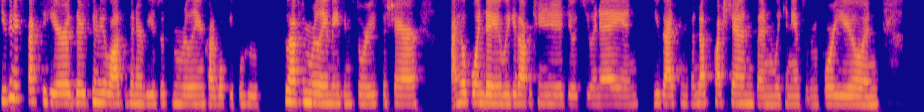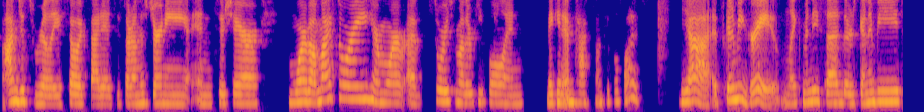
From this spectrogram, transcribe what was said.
You can expect to hear there's going to be lots of interviews with some really incredible people who've who have some really amazing stories to share. I hope one day we get the opportunity to do a Q&A and you guys can send us questions and we can answer them for you. And I'm just really so excited to start on this journey and to share more about my story, hear more of stories from other people, and make an impact on people's lives. Yeah, it's going to be great. Like Mindy said, there's going to be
